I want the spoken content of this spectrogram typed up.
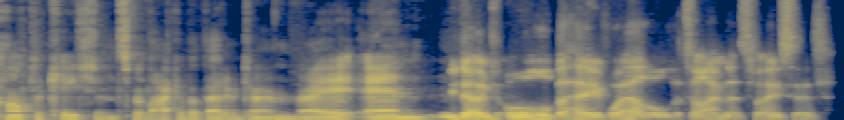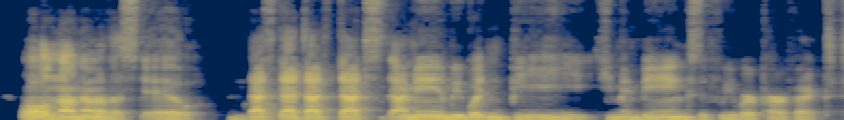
complications for lack of a better term right? And we don't all behave well all the time let's face it. Well no none of us do. That's that that that's i mean we wouldn't be human beings if we were perfect.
